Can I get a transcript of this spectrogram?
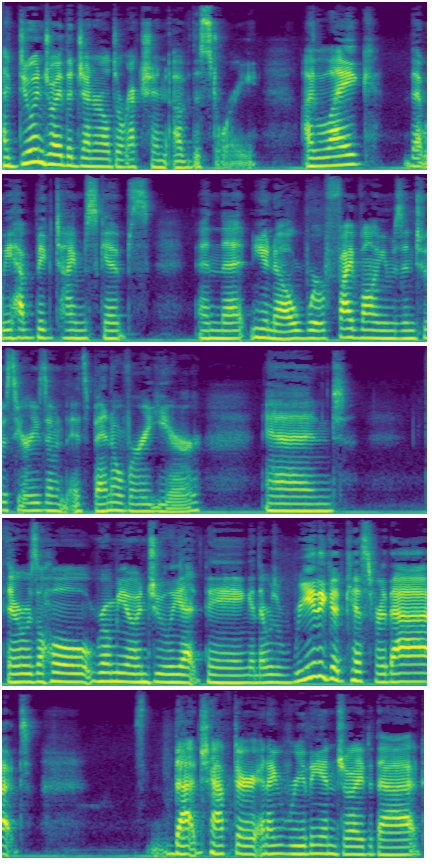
I do enjoy the general direction of the story. I like that we have big time skips and that, you know, we're five volumes into a series and it's been over a year. And there was a whole Romeo and Juliet thing, and there was a really good kiss for that that chapter, and I really enjoyed that.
